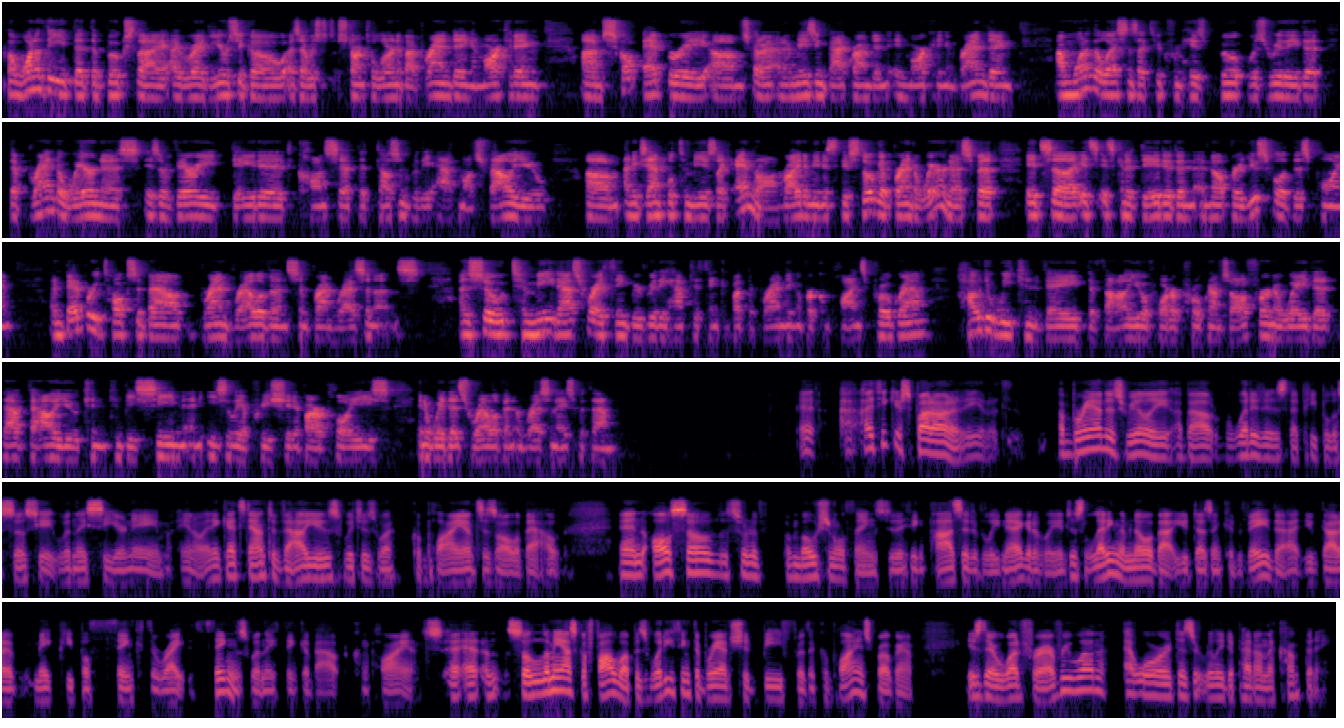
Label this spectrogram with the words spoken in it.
But one of the, the, the books that I, I, read years ago, as I was starting to learn about branding and marketing, um, Scott Bedbury um, has got an amazing background in, in marketing and branding. And one of the lessons I took from his book was really that that brand awareness is a very dated concept that doesn't really add much value. Um, an example to me is like Enron, right? I mean, it's, they still get brand awareness, but it's uh, it's it's kind of dated and, and, not very useful at this point. And Bedbury talks about brand relevance and brand resonance. And so, to me, that's where I think we really have to think about the branding of our compliance program. How do we convey the value of what our programs offer in a way that that value can can be seen and easily appreciated by our employees in a way that's relevant and resonates with them? Eh, I think you're spot on. You know, a brand is really about what it is that people associate when they see your name. You know, and it gets down to values, which is what compliance is all about, and also the sort of emotional things. Do they think positively, negatively? And just letting them know about you doesn't convey that. You've got to make people think the right things when they think about compliance. And so let me ask a follow up: Is what do you think the brand should be for the compliance program? Is there one for everyone or does it really depend on the company?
